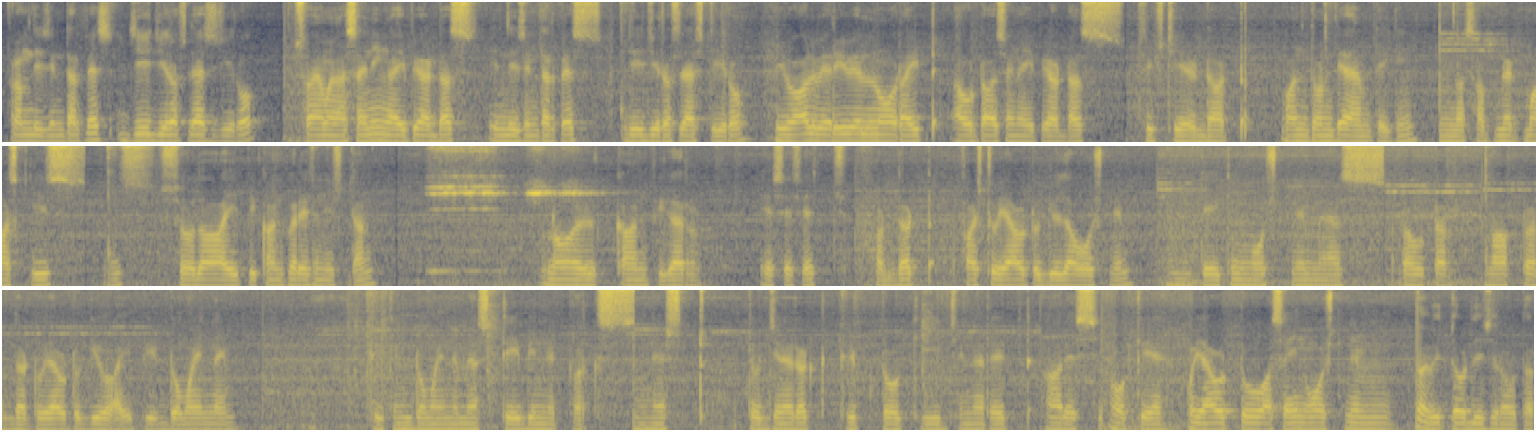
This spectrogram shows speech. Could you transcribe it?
from this interface G0 slash 0. So I am assigning IP address in this interface G0 slash 0. You all very well know right how to assign IP address 68.120 I am taking. And the subnet mask is this. So the IP configuration is done. Now I will configure SSH. For that first we have to give the host name. I'm taking host name as router and after that we have to give IP domain name. Taking domain name as TB networks. Next to generate crypto key generate RSC. Okay, we have to assign host name without this router.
